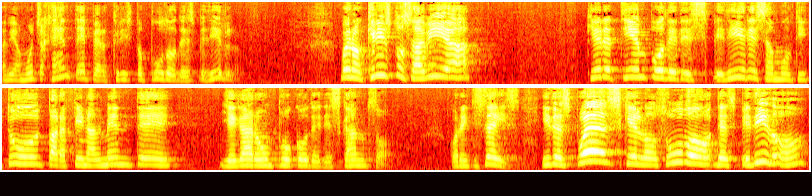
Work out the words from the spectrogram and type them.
Había mucha gente, pero Cristo pudo despedirlo. Bueno, Cristo sabía que era tiempo de despedir esa multitud para finalmente llegar a un poco de descanso. 46. Y después que los hubo despedido,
